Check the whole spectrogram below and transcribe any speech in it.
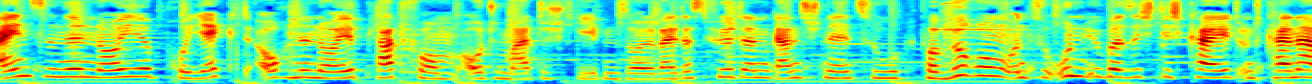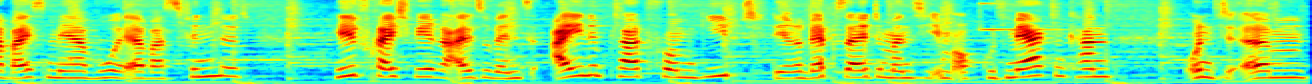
einzelne neue Projekt auch eine neue Plattform automatisch geben soll, weil das führt dann ganz schnell zu Verwirrung und zu Unübersichtlichkeit und keiner weiß mehr, wo er was findet. Hilfreich wäre also, wenn es eine Plattform gibt, deren Webseite man sich eben auch gut merken kann und ähm,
